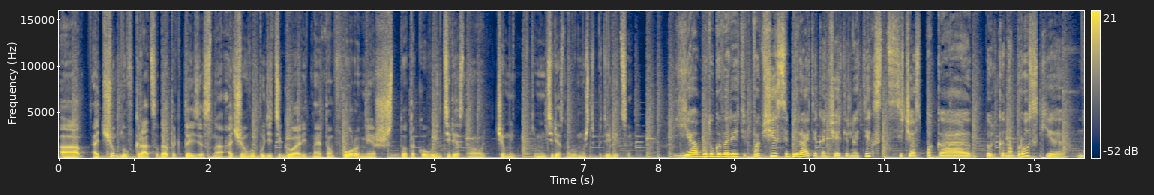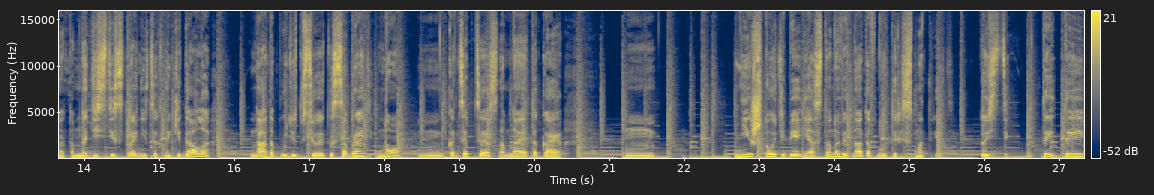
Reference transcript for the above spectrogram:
А о чем, ну, вкратце, да, так тезисно, о чем вы будете говорить на этом форуме, что такого интересного, чем таким интересным вы можете поделиться? Я буду говорить, вообще собирать окончательный текст. Сейчас пока только наброски на, там, на 10 страницах накидала. Надо будет все это собрать, но м, концепция основная такая. М, ничто тебя не остановит, надо внутрь смотреть. То есть ты, ты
